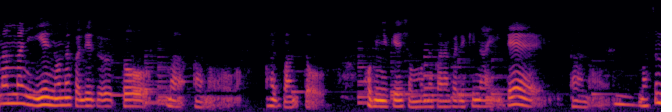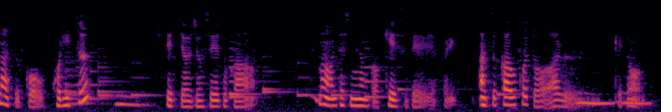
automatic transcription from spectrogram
まんまに家の中でずっと、まあ、あのハズバンとコミュニケーションもなかなかできないであのうん。ますますこう孤立うん。してっちゃう女性とかまあ私なんかケースでやっぱり扱うことはあるけど、ゆ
